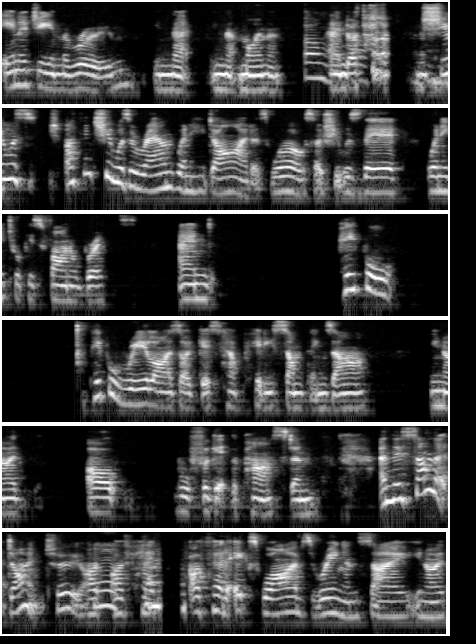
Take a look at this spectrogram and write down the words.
energy in the room in that in that moment. Oh and. I th- she was, I think she was around when he died as well. So she was there when he took his final breaths. And people, people realise, I guess, how petty some things are. You know, oh, will forget the past and and there's some that don't too. I, mm. I've had I've had ex-wives ring and say, you know,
